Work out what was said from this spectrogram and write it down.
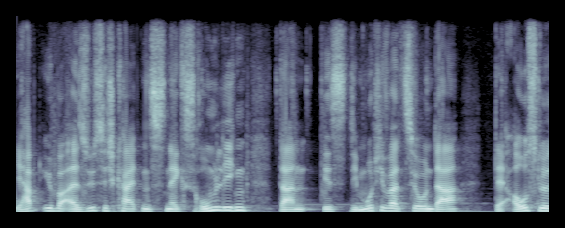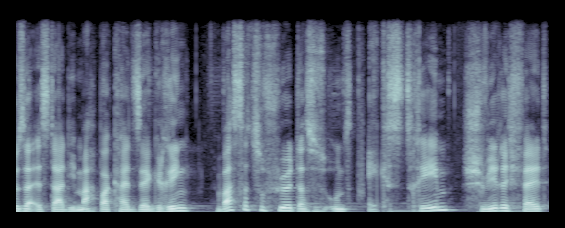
ihr habt überall Süßigkeiten, Snacks rumliegen, dann ist die Motivation da, der Auslöser ist da, die Machbarkeit sehr gering, was dazu führt, dass es uns extrem schwierig fällt,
